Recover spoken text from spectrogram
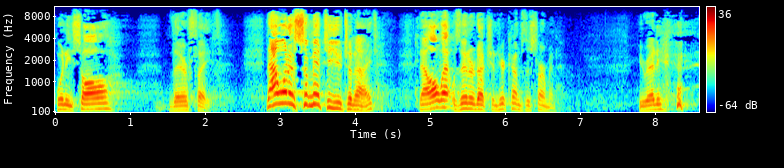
when he saw their faith. Now, I want to submit to you tonight. Now, all that was the introduction. Here comes the sermon. You ready?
